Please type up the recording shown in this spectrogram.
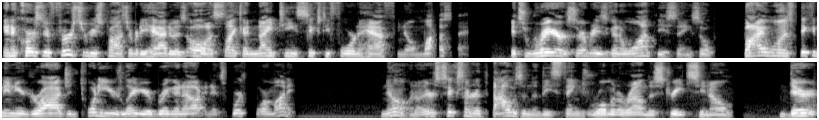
And of course, the first response everybody had was, oh, it's like a 1964 and a half, you know, Mustang. It's rare, so everybody's going to want these things. So buy one, stick it in your garage, and 20 years later you're bringing it out and it's worth more money. No, no, there's 600,000 of these things roaming around the streets. You know, they're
